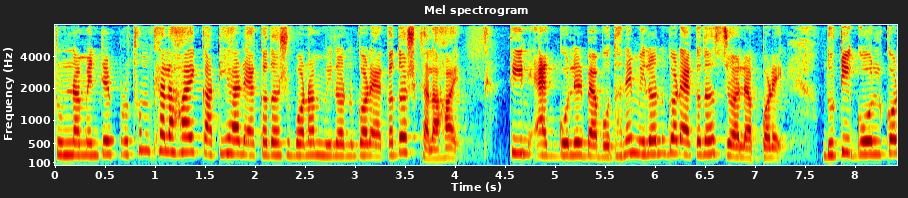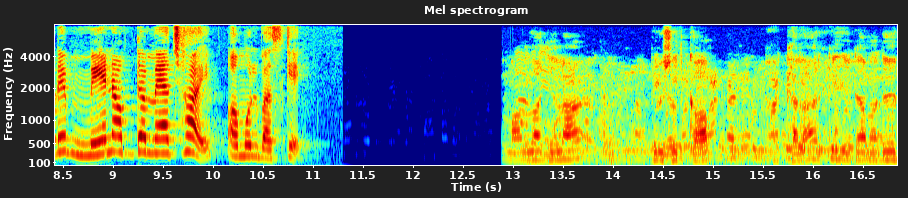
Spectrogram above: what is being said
টুর্নামেন্টের প্রথম খেলা হয় কাটিহার একাদশ, বনাম মিলনগড় একাদশ খেলা হয়। তিন এক গোলের ব্যবধানে মিলনগড় একাদশ জয়লাভ করে। দুটি গোল করে মেন অব দ্য ম্যাচ হয় অমল বাসকে। মালদা জেলা পরিষদ কাপ খেলা আর কি যেটা আমাদের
